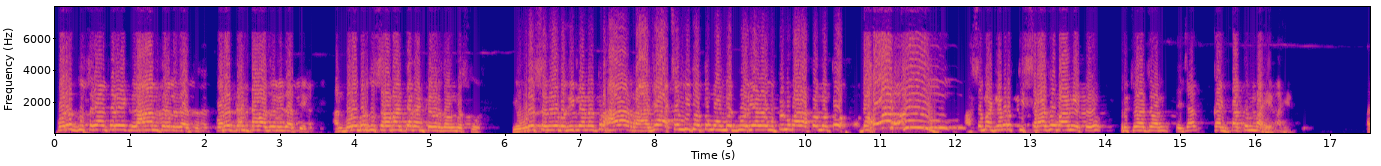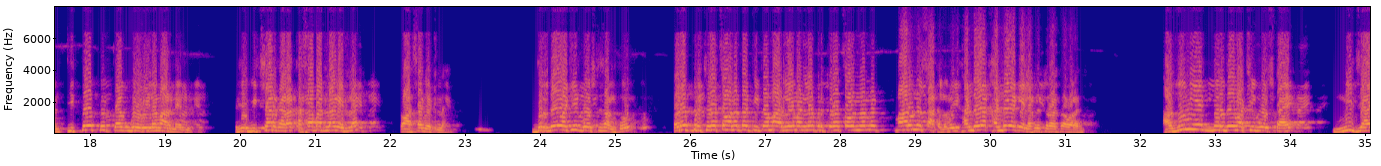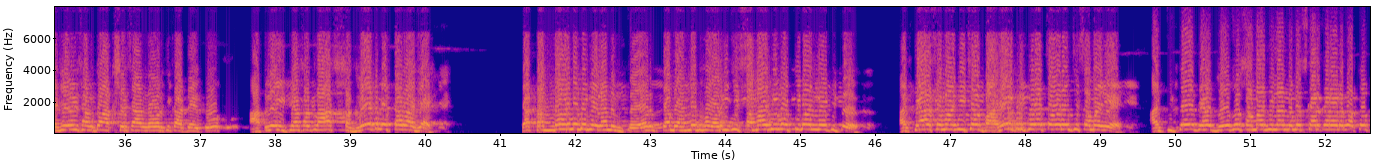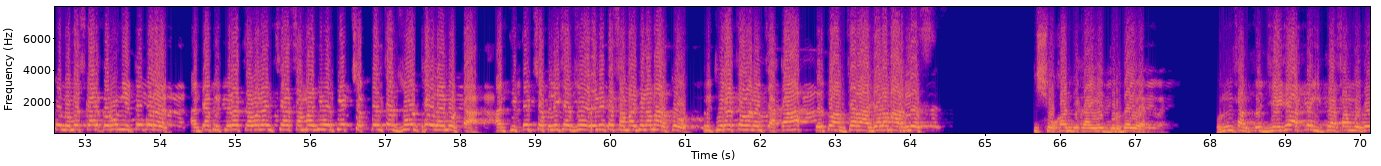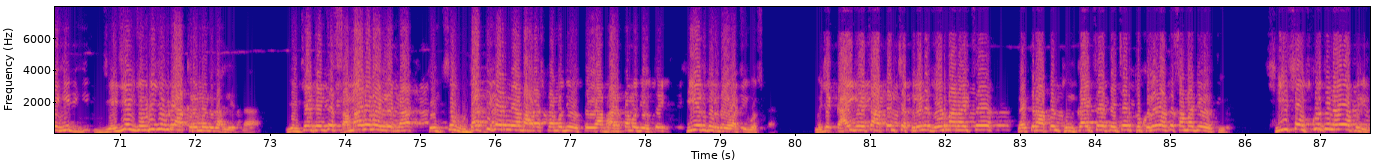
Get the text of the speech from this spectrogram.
परत दुसऱ्या अंतर एक लांब ठेवलं जातं. परत घंटा वाजवली जाते. आणि बरोबर दुसरा बाण त्या घंटेवर जाऊन बसतो. एवढं सगळं बघितल्यानंतर हा राजा अचंबित होतो. मोहम्मद गोरियाला उठून उभा राहतो म्हणतो असं म्हटल्यावर तिसरा जो बाण येतो पृथ्वीराज त्याच्या कंठातून बाहेर. आणि तिथं तो त्या गोळीला मारण्यात म्हणजे विचार करा कसा बदला घेतलाय? तो असा घेतलाय दुर्दैवाची गोष्ट सांगतो. परत पृथ्वीराज चव्हाण आता तिथं मारले म्हणलं पृथ्वीराज चव्हाणांना मारूनच टाकलं. म्हणजे खंडया खंडया केल्या पृथ्वीराज चव्हाणांच्या. अजून एक दुर्दैवाची गोष्ट आहे. मी ज्या ज्यावेळी सांगतो अक्षरशः अंगावरती काटा येतो. आपल्या इतिहासातला हा सगळ्यात मोठा राजा आहे. त्या कंधारमध्ये गेल्यानंतर त्या मोहम्मद गोहरीची समाधी मोठी बांधली आहे तिथं. आणि त्या समाधीच्या बाहेर पृथ्वीराज चव्हाणांची समाधी आहे. आणि तिथं त्या जो जो समाधीला नमस्कार करायला जातो तो नमस्कार करून येतो परत. आणि त्या पृथ्वीराज चव्हाणांच्या समाधीवरती एक चप्पलचा जोड ठेवलाय मोठा. आणि तिथे चपलेच्या जोडने त्या समाधीला मारतो पृथ्वीराज चव्हाणांच्या. का? तर तो आमच्या राजाला मारलंच शोकांतिका हे दुर्दैव आहे. म्हणून सांगतो जे जे आता इतिहासामध्ये ही जे जे जेवढी जेवढी आक्रमण झालीत ना ज्यांच्या ज्यांच्या समाज मांडलेत ना त्यांचं उदात्तीकरण या महाराष्ट्रामध्ये होतं या भारतामध्ये होतं ही एक दुर्दैवाची गोष्ट आहे. म्हणजे काय घ्यायचं आपण चकलेनं जोड मारायचं नाहीतर आपण थुंकायचं त्याच्यावर थुकलं जातं समाधीवरती. ही संस्कृती नाही आपली.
